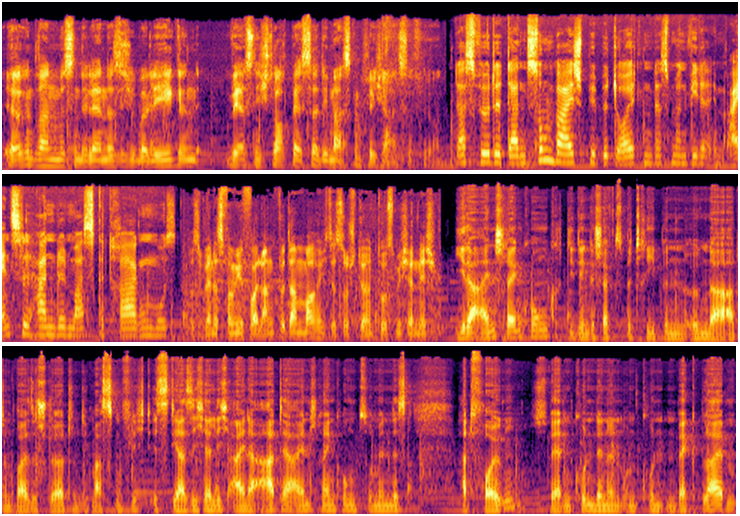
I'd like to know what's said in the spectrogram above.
irgendwann müssen die Länder sich überlegen, wäre es nicht doch besser, die Maskenpflicht einzuführen. Das würde dann zum Beispiel bedeuten, dass man wieder im Einzelhandel Maske tragen muss. Also wenn das von mir verlangt wird, dann mache ich das. So stören tut es mich ja nicht. Jede Einschränkung, die den Geschäftsbetrieb in irgendeiner Art und Weise stört, und die Maskenpflicht ist ja sicherlich eine Art der Einschränkung zumindest, hat Folgen. Es werden Kundinnen und Kunden wegbleiben.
